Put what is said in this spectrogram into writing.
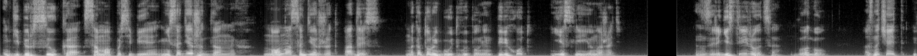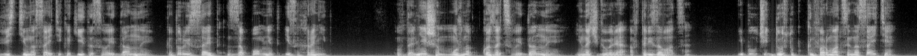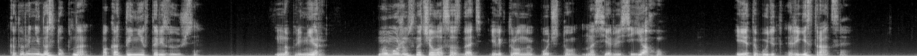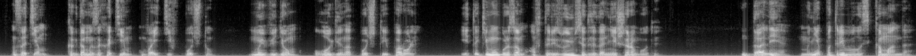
Гиперссылка сама по себе не содержит данных, но она содержит адрес, на который будет выполнен переход, если ее нажать. Зарегистрироваться, глагол, означает ввести на сайте какие-то свои данные, которые сайт запомнит и сохранит. В дальнейшем можно указать свои данные, иначе говоря, авторизоваться, и получить доступ к информации на сайте, которая недоступна, пока ты не авторизуешься. Например, мы можем сначала создать электронную почту на сервисе Yahoo, и это будет регистрация. Затем, когда мы захотим войти в почту, мы введем логин от почты и пароль, и таким образом авторизуемся для дальнейшей работы. Далее мне потребовалась команда.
